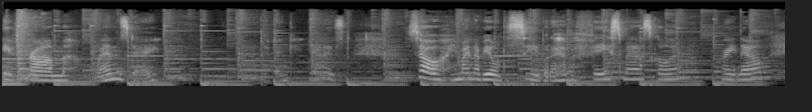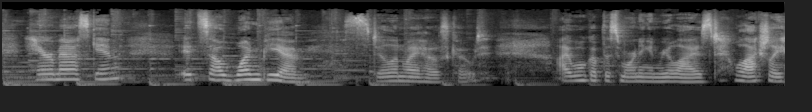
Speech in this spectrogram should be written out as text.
Woo! From Wednesday, I think. Yeah, it is. So you might not be able to see, but I have a face mask on right now, hair mask in. It's uh, 1 p.m. Still in my house coat. I woke up this morning and realized, well, actually,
